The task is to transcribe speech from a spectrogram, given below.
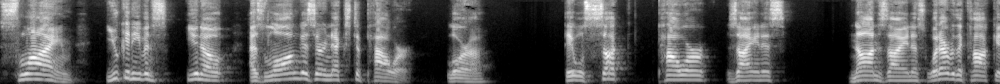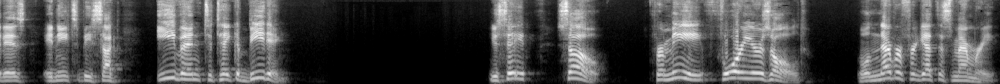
slime. You can even, you know, as long as they're next to power, Laura, they will suck power, Zionists, non Zionists, whatever the cock it is, it needs to be sucked, even to take a beating. You see? So for me, four years old, will never forget this memory.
